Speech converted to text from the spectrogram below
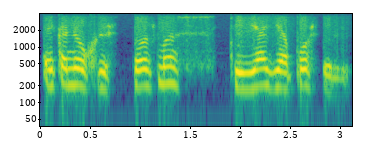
έκανε ο Χριστός μας και οι Άγιοι Απόστολοι.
